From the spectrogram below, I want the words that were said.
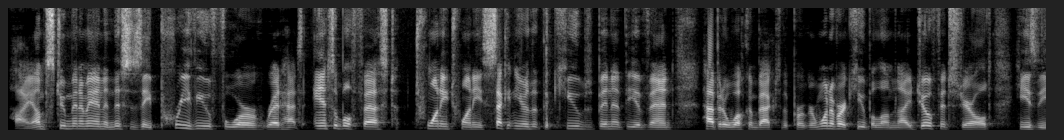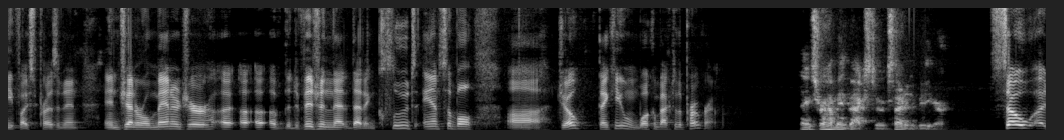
Hi, I'm Stu Miniman, and this is a preview for Red Hat's Ansible Fest 2020, second year that theCUBE's been at the event. Happy to welcome back to the program one of our CUBE alumni, Joe Fitzgerald. He's the Vice President and General Manager uh, uh, of the division that, that includes Ansible. Uh, Joe, thank you and welcome back to the program. Thanks for having me back, Stu. Excited to be here. So, uh,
